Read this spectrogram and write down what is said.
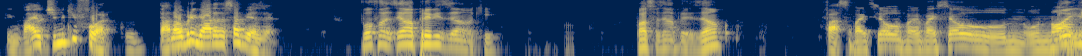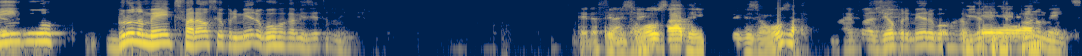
enfim, vai o time que for. Tu tá na obrigada dessa vez, né? Vou fazer uma previsão aqui. Posso fazer uma previsão? Faça. Vai ser o, vai, vai ser o, o Neuer. Domingo, Bruno Mendes fará o seu primeiro gol com a camiseta do Inter. Interessante. Previsão hein? ousada, hein? Previsão ousada. Vai fazer o primeiro gol com a camiseta do Inter, Bruno Mendes.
